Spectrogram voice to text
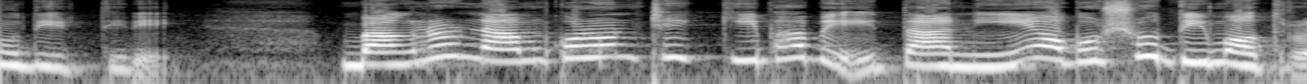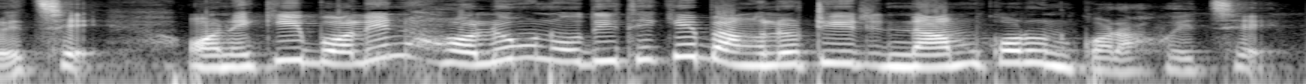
নদীর তীরে। বাংলোর নামকরণ ঠিক কীভাবে তা নিয়ে অবশ্য দ্বিমত রয়েছে। অনেকেই বলেন হলং নদী থেকে বাংলোটির নামকরণ করা হয়েছে।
